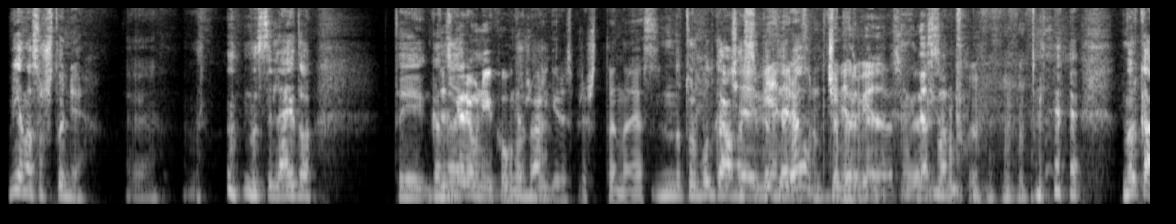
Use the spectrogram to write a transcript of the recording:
1-8 e, nusileido. Tai Gana, Vis geriau nei Kauno gana- Žalgeris prieš TNS. Nu, turbūt gaunasi, kad geriau. Čia per rungtynės. Nesvarbu. Nu ir ką,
